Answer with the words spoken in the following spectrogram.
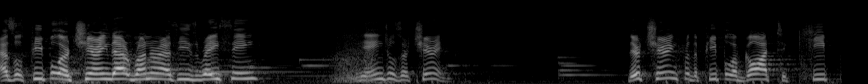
As those people are cheering that runner as he's racing, the angels are cheering. They're cheering for the people of God to keep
